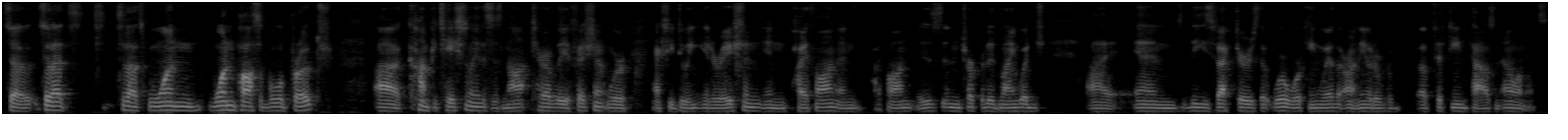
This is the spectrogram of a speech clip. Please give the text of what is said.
So, so that's so that's one one possible approach. Uh, computationally, this is not terribly efficient. We're actually doing iteration in Python, and Python is an interpreted language. Uh, and these vectors that we're working with are on the order of, of 15,000 elements.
